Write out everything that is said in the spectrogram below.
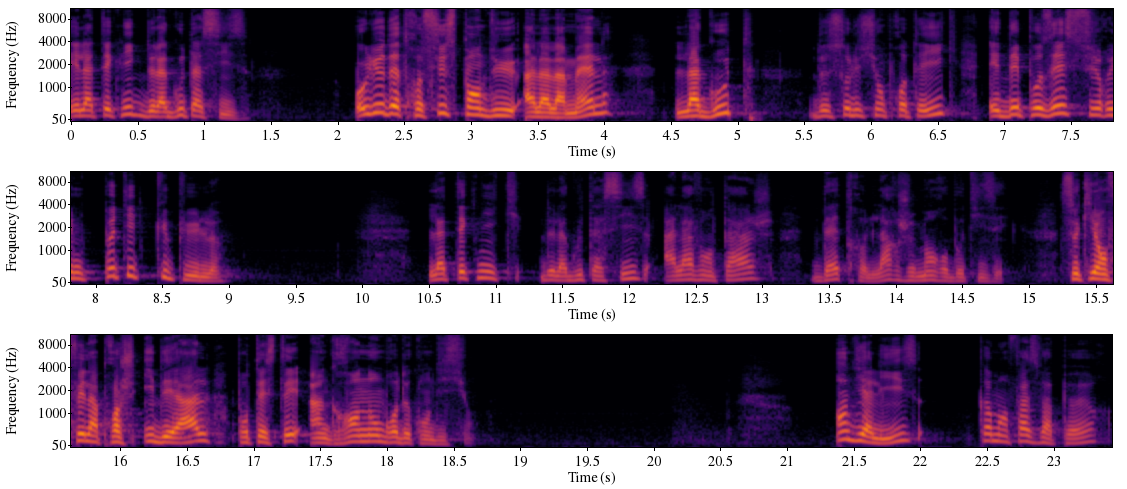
est la technique de la goutte assise. Au lieu d'être suspendue à la lamelle, la goutte de solution protéique est déposée sur une petite cupule. La technique de la goutte assise a l'avantage d'être largement robotisée ce qui en fait l'approche idéale pour tester un grand nombre de conditions. En dialyse, comme en phase vapeur,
